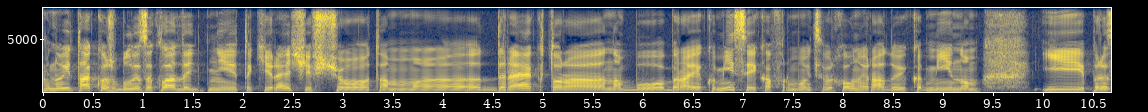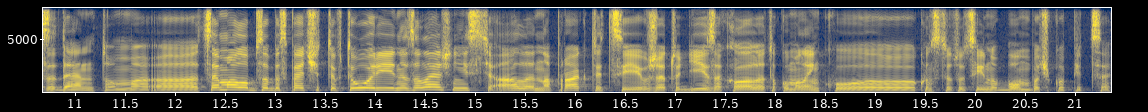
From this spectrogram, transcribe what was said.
Ну і також були закладені такі речі, що там е, директора НАБУ обирає комісія, яка формується Верховною Радою, Кабміном і президентом. Е, це мало б забезпечити в теорії незалежність, але на практиці вже тоді заклали таку маленьку е, конституційну бомбочку під це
